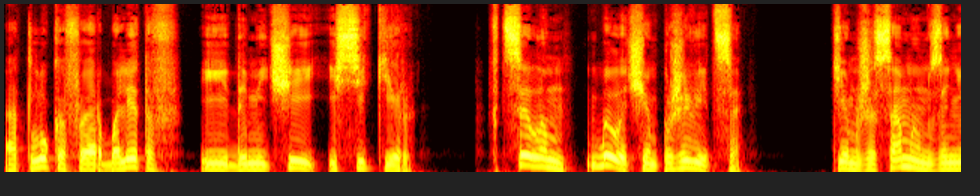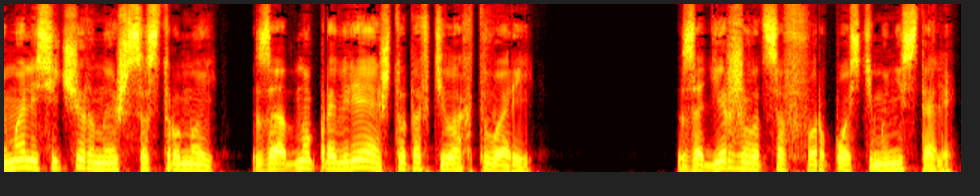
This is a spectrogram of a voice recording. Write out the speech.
от луков и арбалетов и до мечей и секир. В целом было чем поживиться. Тем же самым занимались и черныш со струной, заодно проверяя что-то в телах тварей. Задерживаться в форпосте мы не стали.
